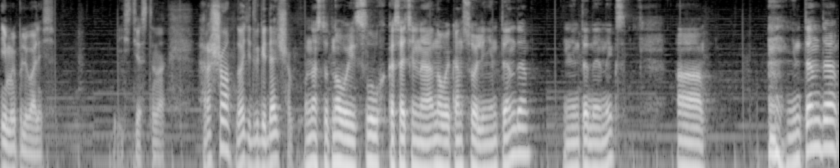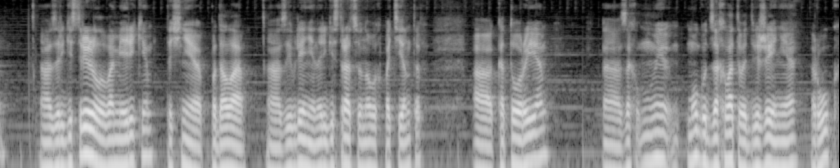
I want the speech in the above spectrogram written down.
И мы плевались. Естественно. Хорошо, давайте двигать дальше. У нас тут новый слух касательно новой консоли Nintendo, Nintendo NX. А, Nintendo а, зарегистрировала в Америке, точнее подала а, заявление на регистрацию новых патентов, которые мы, могут захватывать движение рук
